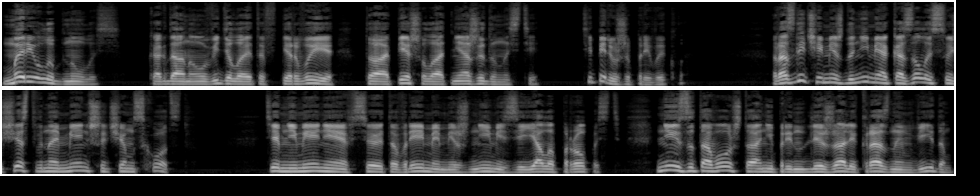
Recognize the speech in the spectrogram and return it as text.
Мэри улыбнулась. Когда она увидела это впервые, то опешила от неожиданности. Теперь уже привыкла. Различие между ними оказалось существенно меньше, чем сходств. Тем не менее, все это время между ними зияла пропасть. Не из-за того, что они принадлежали к разным видам,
